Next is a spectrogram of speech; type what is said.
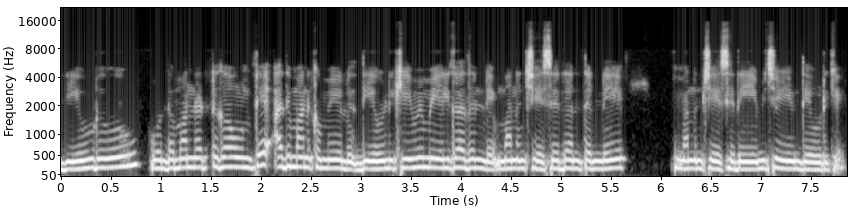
దేవుడు ఉండమన్నట్టుగా ఉంటే అది మనకు మేలు. దేవునికి ఏమి మేలు కాదండి. మనం చేసేది ఎంతండి? మనం చేసేది ఏమి చేయం దేవుడికి?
